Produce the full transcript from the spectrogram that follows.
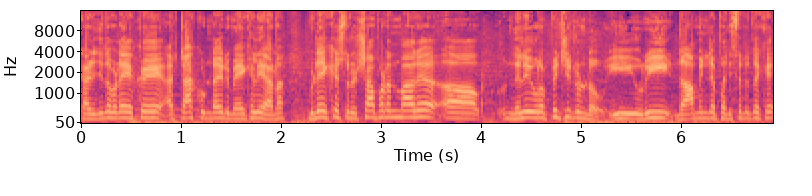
കഴിഞ്ഞതവിടെയൊക്കെ അറ്റാക്ക് ഉണ്ടായ ഒരു മേഖലയാണ്. ഇവിടെയൊക്കെ സുരക്ഷാ ഭടന്മാർ നിലയുറപ്പിച്ചിട്ടുണ്ടോ? ഈ ഉറി ഡാമിന്റെ പരിസരത്തൊക്കെ?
